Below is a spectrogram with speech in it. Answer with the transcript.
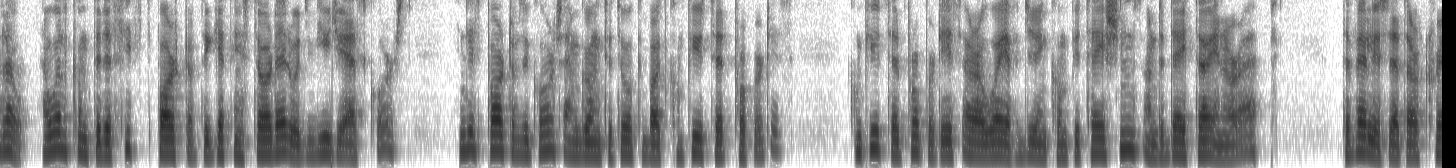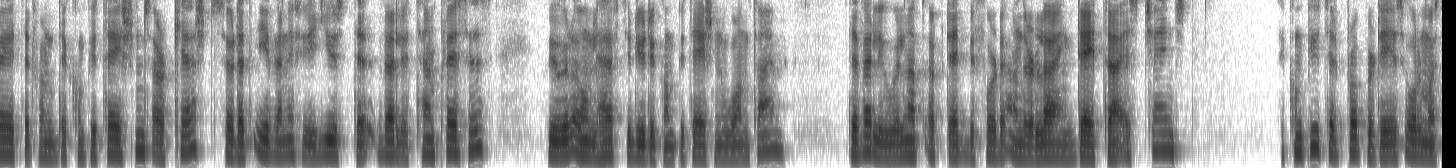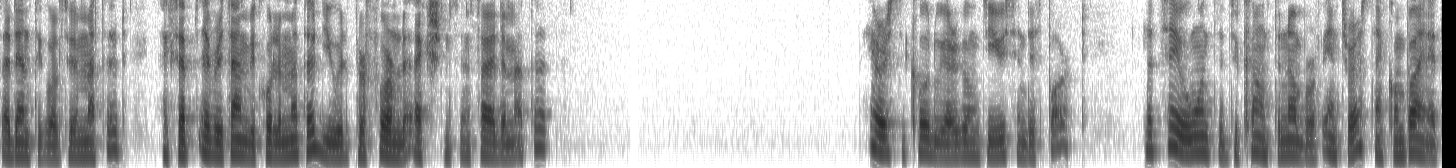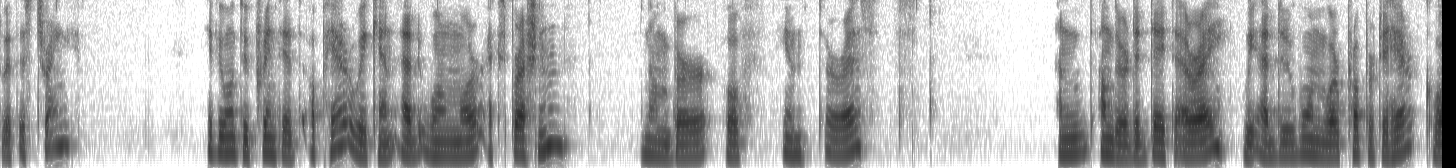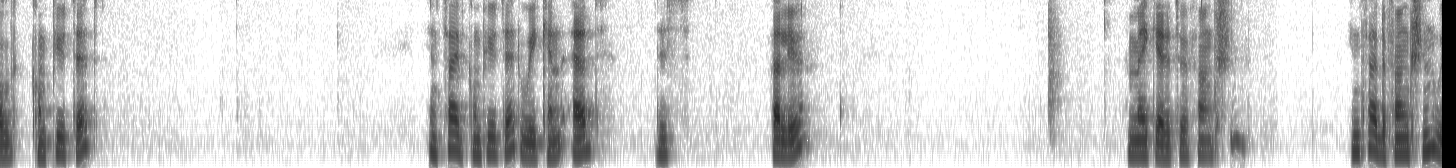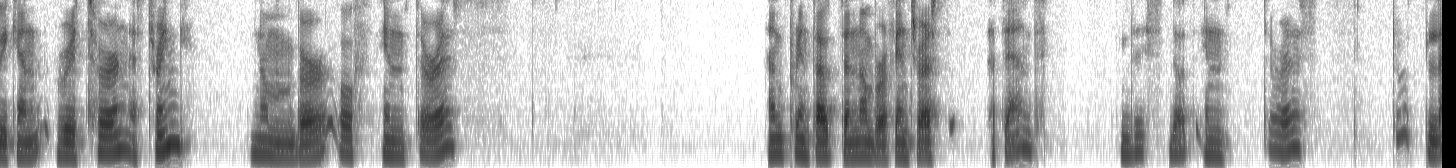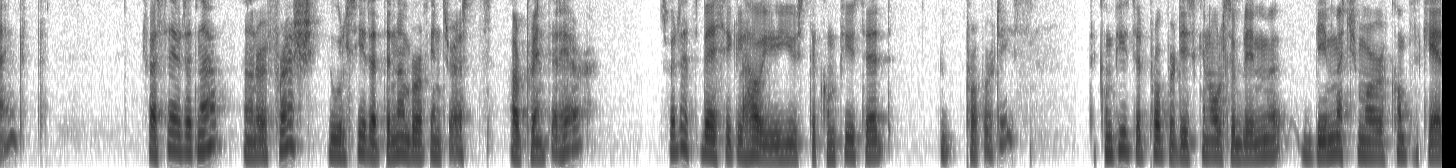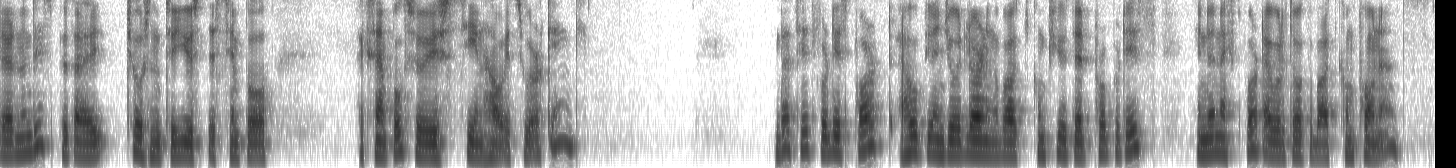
Hello and welcome to the fifth part of the Getting Started with Vue.js course. In this part of the course I'm going to talk about computed properties. Computed properties are a way of doing computations on the data in our app. The values that are created from the computations are cached so that even if we use the value 10 places, we will only have to do the computation one time. The value will not update before the underlying data is changed. A computed property is almost identical to a method, except every time you call a method you will perform the actions inside the method. Here is the code we are going to use in this part. Let's say we wanted to count the number of interest and combine it with a string. If we want to print it up here, we can add one more expression, number of interests and under the data array we add one more property here called computed. Inside computed we can add this value and make it into a function. Inside the function we can return a string, number of interests, and print out the number of interests at the end this dot interests dot length. If I save that now and refresh, you will see that the number of interests are printed here. So that's basically how you use the computed properties. The computed properties can also be, be much more complicated than this, but I chosen to use this simple example so you've seen how it's working. That's it for this part. I hope you enjoyed learning about computed properties in the next part I will talk about components.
